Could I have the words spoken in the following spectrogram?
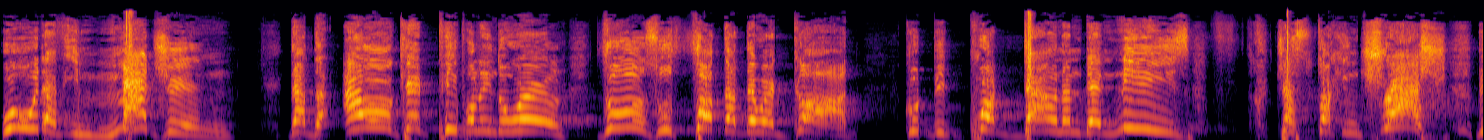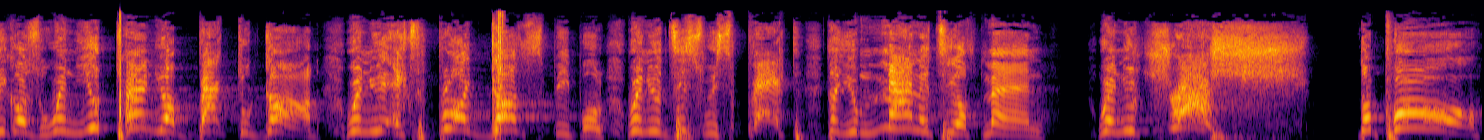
Who would have imagined that the arrogant people in the world, those who thought that they were God, could be brought down on their knees just talking trash because when you turn your back to God, when you exploit God's people, when you disrespect the humanity of man, when you trash the poor,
